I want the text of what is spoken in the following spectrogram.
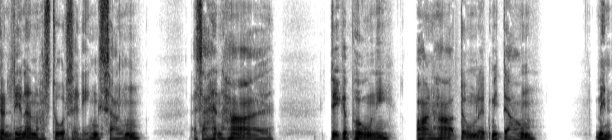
John Lennon har stort set ingen sange. Altså, han har øh, Dick a Pony, og han har Don't Let Me Down. Men,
